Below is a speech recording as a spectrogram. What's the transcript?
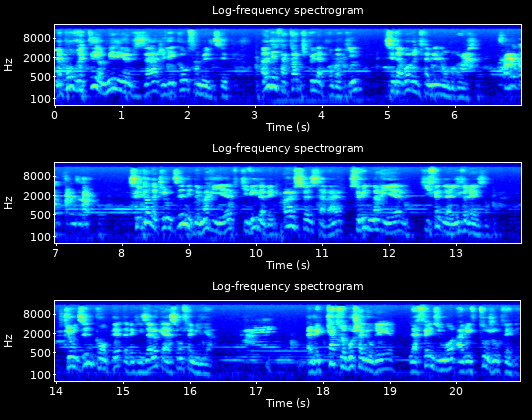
La pauvreté a mille et un visages et les causes sont multiples. Un des facteurs qui peut la provoquer, c'est d'avoir une famille nombreuse. C'est le cas de Claudine et de Marie-Ève qui vivent avec un seul salaire, celui de Marie-Ève qui fait de la livraison. Claudine complète avec les allocations familiales. Avec quatre bouches à nourrir, la fin du mois arrive toujours très vite.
